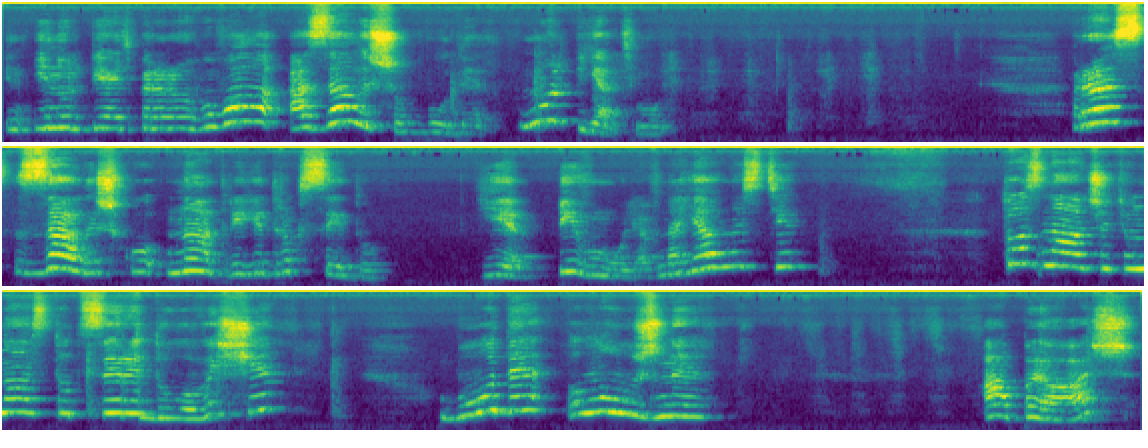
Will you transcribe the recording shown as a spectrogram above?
і 0,5 перереагувала, а залишок буде 0,5 моль. Раз залишку натрій гідроксиду є півмоля в наявності, то значить у нас тут середовище буде лужне, а pH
